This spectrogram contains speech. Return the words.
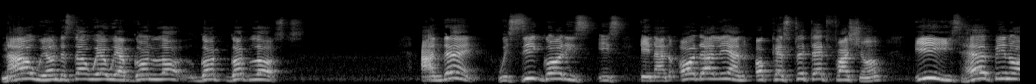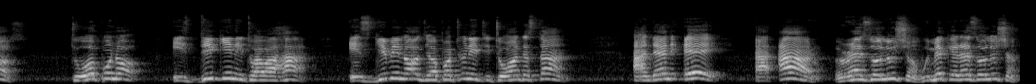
Now we understand where we have gone lo- got, got lost. And then we see God is, is in an orderly and orchestrated fashion. He is helping us to open up is digging into our heart, is giving us the opportunity to understand. And then A, R, resolution. We make a resolution.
